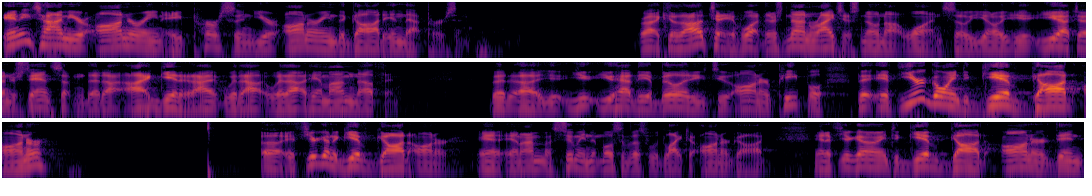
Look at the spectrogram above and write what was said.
anytime you're honoring a person, you're honoring the God in that person. Right, because I'll tell you what, there's none righteous, no, not one. So, you know, you, you have to understand something that I, I get it. I, without, without him, I'm nothing. But uh, you, you have the ability to honor people. But if you're going to give God honor, uh, if you're going to give God honor, and, and, I'm assuming that most of us would like to honor God, and if you're going to give God honor, then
